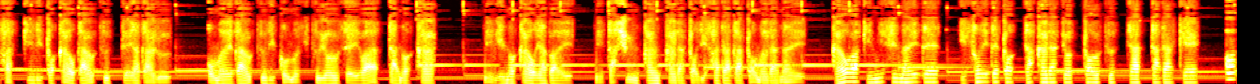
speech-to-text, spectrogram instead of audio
はっきりと顔が映ってやがる。お前が映り込む必要性はあったのか。右の顔やばい。見た瞬間から鳥肌が止まらない。顔は気にしないで、急いで撮ったからちょっと映っちゃっただけ。おっ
